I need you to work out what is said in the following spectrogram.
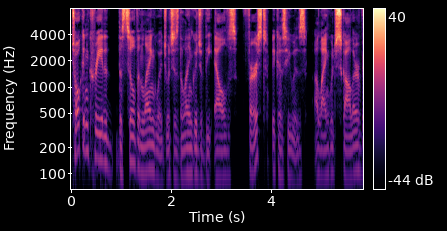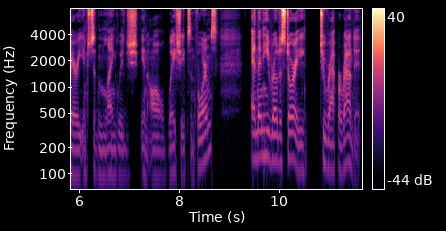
Tolkien created the Sylvan language, which is the language of the elves, first, because he was a language scholar, very interested in language in all ways, shapes, and forms. And then he wrote a story to wrap around it.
